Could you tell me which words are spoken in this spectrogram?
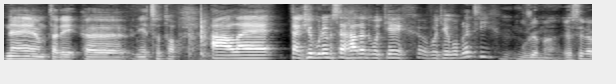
Ne, jenom tady uh, něco to. Ale, takže budeme se hádat o těch, o těch oblecích? Můžeme. Jestli ne,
